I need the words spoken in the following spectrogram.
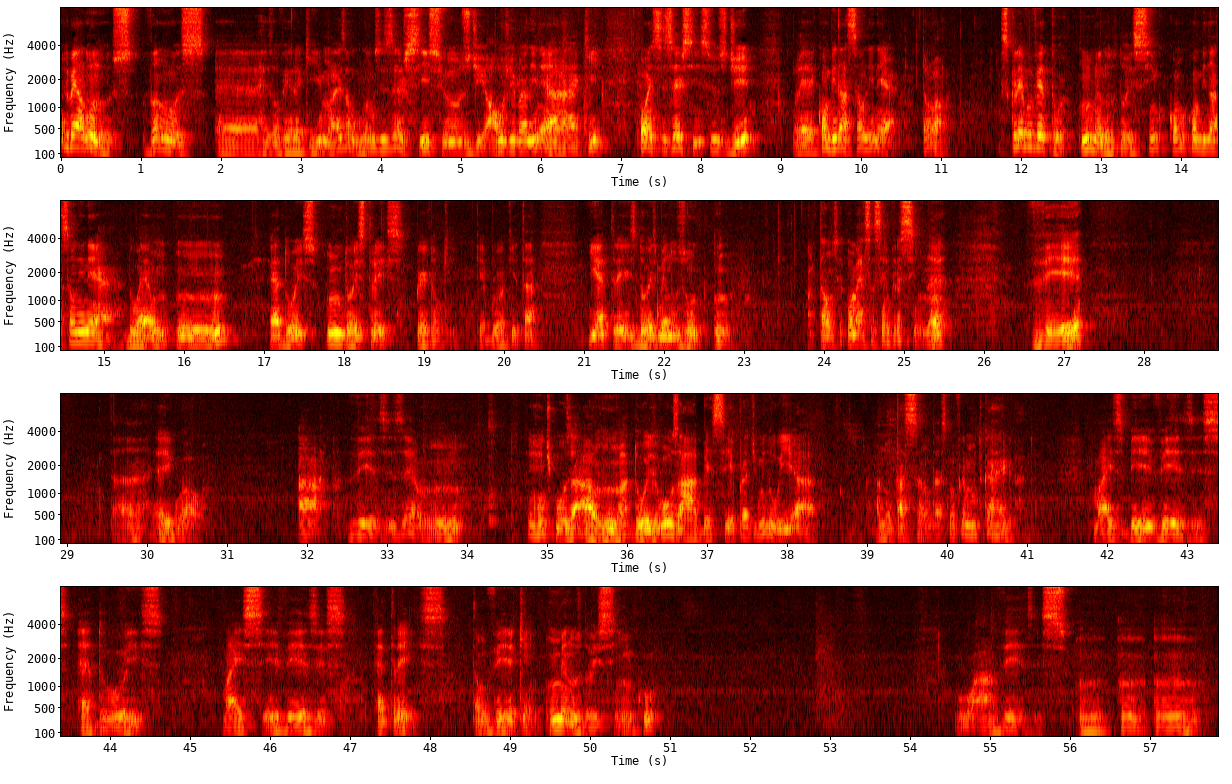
Muito bem, alunos, vamos é, resolver aqui mais alguns exercícios de álgebra linear aqui com esses exercícios de é, combinação linear. Então, ó, escreva o vetor 1 menos 2, 5 como combinação linear do E1, 1, 1, 1, E2, 1, 2, 3, perdão que quebrou aqui, tá? E E3, 2 menos 1, 1. Então, você começa sempre assim, né? V? É igual a vezes E1. Tem gente que usa A1, A2, eu vou usar ABC para diminuir a, a notação, tá? senão foi muito carregado. Mais B vezes E2, mais C vezes E3. Então V é quem? 1 menos 2, 5. O A vezes 1, 1, 1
